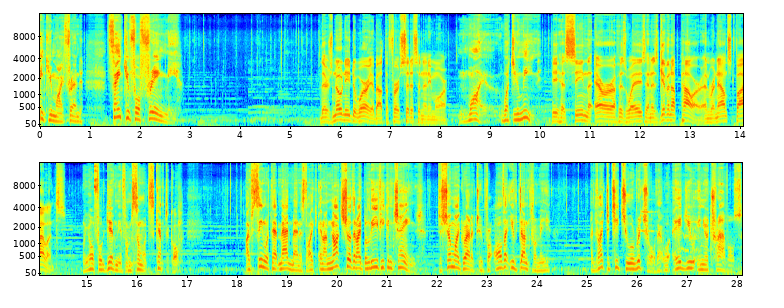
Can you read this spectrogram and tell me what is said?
Thank you, my friend. Thank you for freeing me. There's no need to worry about the first citizen anymore. Why? What do you mean? He has seen the error of his ways and has given up power and renounced violence. Well, you'll forgive me if I'm somewhat skeptical. I've seen what that madman is like, and I'm not sure that I believe he can change. To show my gratitude for all that you've done for me, I'd like to teach you a ritual that will aid you in your travels.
